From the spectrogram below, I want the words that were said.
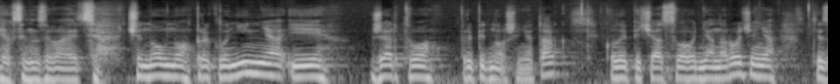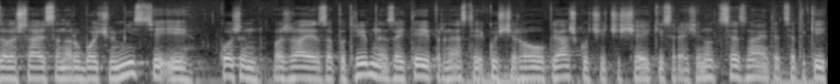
як це називається, чиновного преклоніння і жертвоприпідношення. Так? Коли під час свого дня народження ти залишаєшся на робочому місці і кожен вважає за потрібне зайти і принести якусь чергову пляшку чи, чи ще якісь речі. Ну, це знаєте, це такий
